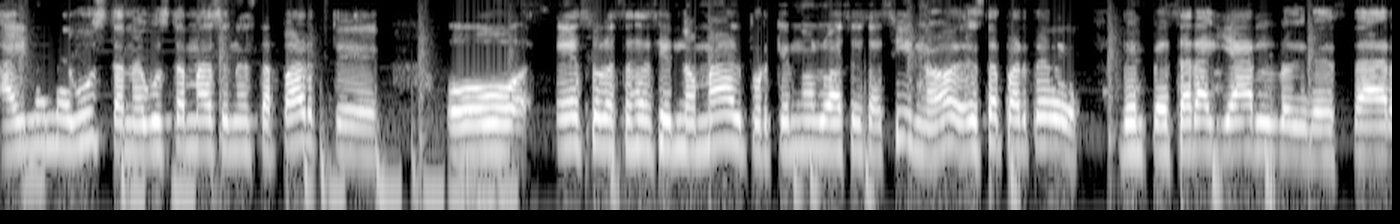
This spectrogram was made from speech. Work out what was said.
ahí no me gusta, me gusta más en esta parte, o eso lo estás haciendo mal, ¿por qué no lo haces así, no? Esta parte de, de empezar a guiarlo y de estar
